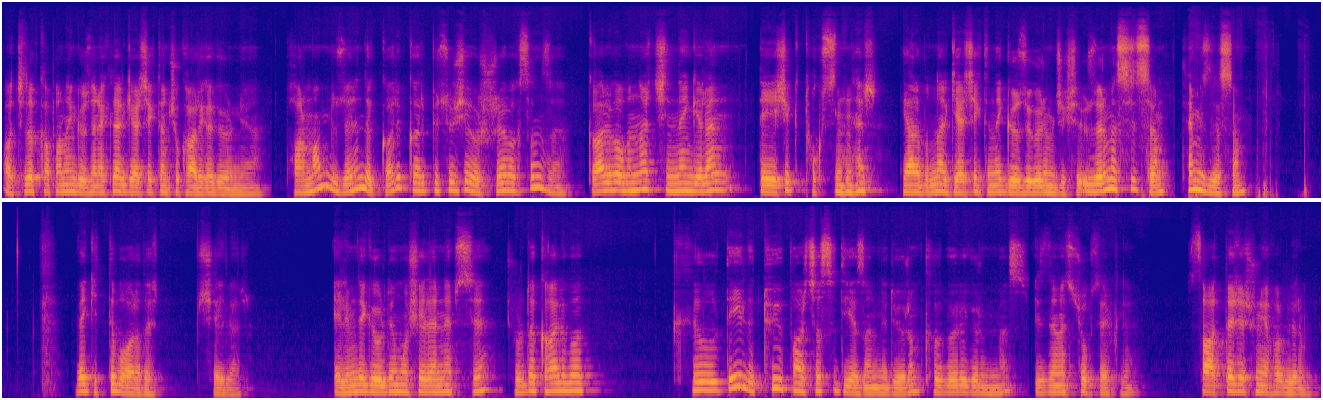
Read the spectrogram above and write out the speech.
Açılıp kapanan gözenekler gerçekten çok harika görünüyor. Parmağımın üzerinde garip garip bir sürü şey var. Şuraya baksanıza. Galiba bunlar Çin'den gelen değişik toksinler. Yani bunlar gerçekten de gözle görünmeyecek şey. Üzerime silsem, temizlesem ve gitti bu arada şeyler. Elimde gördüğüm o şeylerin hepsi. Şurada galiba kıl değil de tüy parçası diye zannediyorum. Kıl böyle görünmez. İzlemesi çok zevkli. Saatlerce şunu yapabilirim.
